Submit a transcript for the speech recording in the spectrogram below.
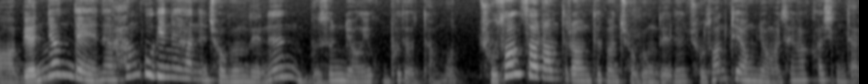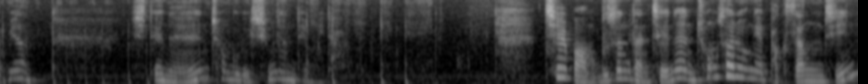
어, 몇 년대에는 한국인에 한해 적용되는 무슨 령이 공포되었다. 뭐 조선 사람들한테만 적용되는 조선태형령을 생각하신다면 시대는 1910년대입니다. 7번 무슨 단체는 총사령의 박상진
